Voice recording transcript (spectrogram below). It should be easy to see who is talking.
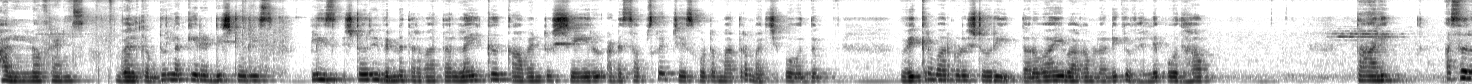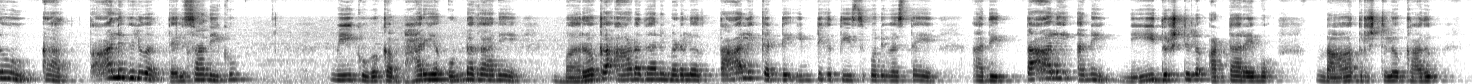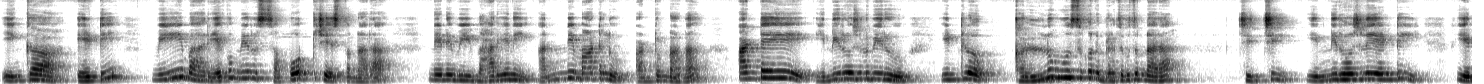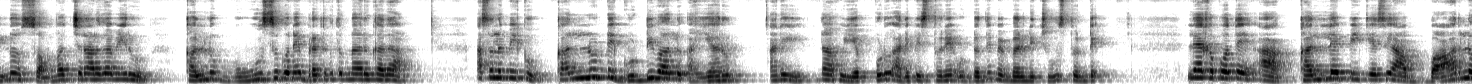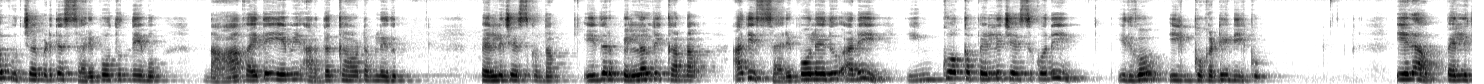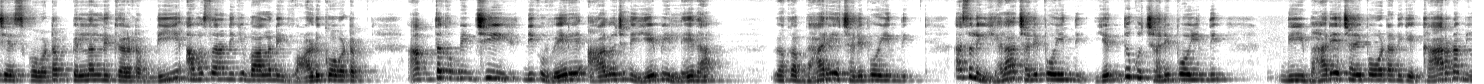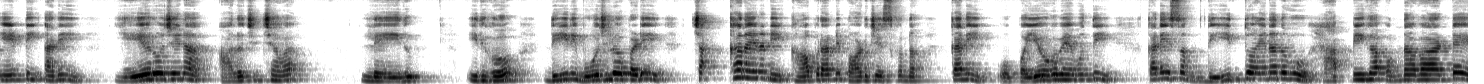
Speaker 1: Hello friends welcome to Lucky Reddy stories. Please story విన్న తర్వాత like comment share and subscribe చేసుకోవటం మాత్రం మర్చిపోవద్దు. విక్రమార్కుడు స్టోరీ తరువాయి భాగంలోనికి వెళ్ళిపోదాం. తాలి అసలు ఆ తాలి విలువ తెలుసా నీకు? మీకు ఒక భార్య ఉండగానే మరొక ఆడదాని మెడలో తాలి కట్టి ఇంటికి తీసుకొని వస్తే అది తాలి అని నీ దృష్టిలో అంటారేమో? నా దృష్టిలో కాదు. ఇంకా ఏంటి? మీ భార్యకు మీరు సపోర్ట్ చేస్తున్నారా? నేను మీ భార్యని అన్ని మాటలు అంటున్నానా? అంటే ఎన్ని రోజులు మీరు ఇంట్లో కళ్ళు మూసుకొని బ్రతుకుతున్నారా? చిచ్చి ఎన్ని రోజులు ఏంటి? ఎన్నో సంవత్సరాలుగా మీరు కళ్ళు మూసుకొనే బ్రతుకుతున్నారు కదా. అసలు మీకు కళ్ళుండి గుడ్డి వాళ్ళు అయ్యారు అని నాకు ఎప్పుడు అనిపిస్తూనే ఉంటుంది మిమ్మల్ని చూస్తుంటే. లేకపోతే ఆ కళ్ళే పీకేసి ఆ బార్లో కూర్చోబెడితే సరిపోతుందేమో. నాకైతే ఏమీ అర్థం కావటం లేదు. పెళ్ళి చేసుకుందాం. ఇద్దరు పిల్లల్ని కన్నాం. అది సరిపోలేదు అని ఇంకొక పెళ్ళి చేసుకొని ఇదిగో ఇంకొకటి నీకు. ఇలా పెళ్ళి చేసుకోవటం పిల్లల్ని కలటం నీ అవసరానికి వాళ్ళని వాడుకోవటం అంతకు మించి నీకు వేరే ఆలోచన ఏమీ లేదా? ఒక భార్య చనిపోయింది. అసలు ఎలా చనిపోయింది? ఎందుకు చనిపోయింది? నీ భార్య చనిపోవటానికి కారణం ఏంటి అని ఏ రోజైనా ఆలోచించావా? లేదు. ఇదిగో దీని మోజులో పడి చక్కనైన నీ కాపురాన్ని పాడు చేసుకున్నావు. కానీ ఉపయోగం ఏముంది? కనీసం దీంతో అయినా నువ్వు హ్యాపీగా ఉన్నావా అంటే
